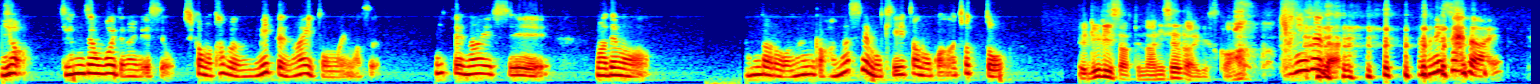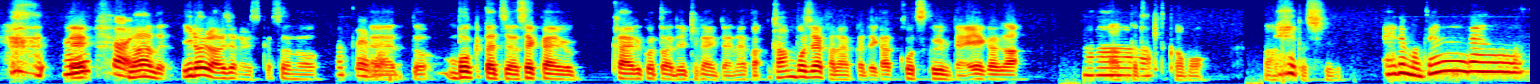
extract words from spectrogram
いや全然覚えてないんですよ。しかも多分見てないと思います。見てないしまあでもなんだろう何か話でも聞いたのかな？ちょっとえリリーさんって何世代ですか？何世代？何世代？何世代？なんでいろいろあるじゃないですか。その例えば、えーっと僕たちは世界を変えることはできないみたいななんかカンボジアかなんかで学校を作るみたいな映画があった時とかもあったし。えでも全然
